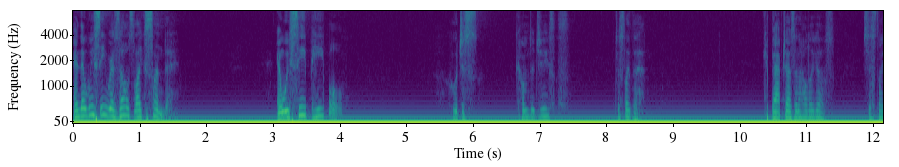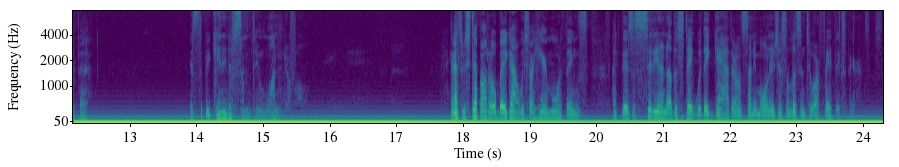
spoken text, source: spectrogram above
And then we see results like Sunday. And we see people who just come to Jesus, just like that. Get baptized in the Holy Ghost, just like that. It's the beginning of something wonderful. And as we step out to obey God, we start hearing more things. Like there's a city in another state where they gather on Sunday mornings just to listen to our faith experiences.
